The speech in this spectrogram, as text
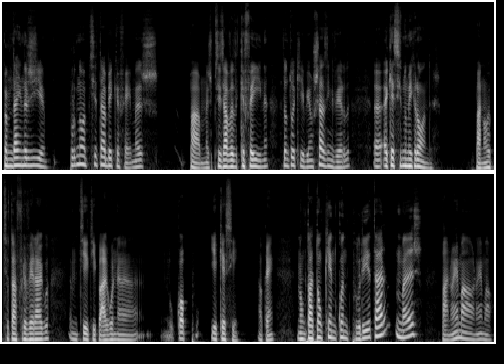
para me dar energia. Porque não apetecia estar a beber café, mas pá, mas precisava de cafeína. Então estou aqui a beber um chazinho verde ah, aquecido no micro-ondas. Pá, não apeteceu estar a ferver água, meti tipo água na, no copo e aqueci. Ok? Não está tão quente quanto poderia estar, mas pá, não é mau, não é mau.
